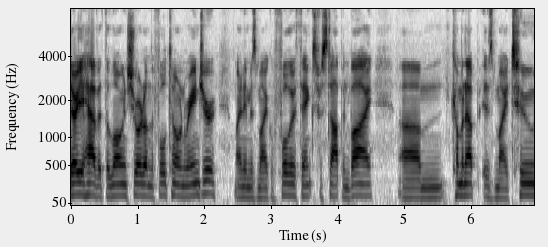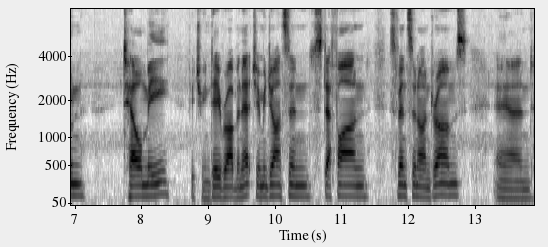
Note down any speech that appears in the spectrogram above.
There you have it, the long and short on the Fulltone Ranger. My name is Michael Fuller. Thanks for stopping by. Um, coming up is my tune, Tell Me, featuring Dave Robinette, Jimmy Johnson, Stefan Svensson on drums, and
